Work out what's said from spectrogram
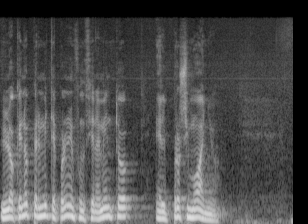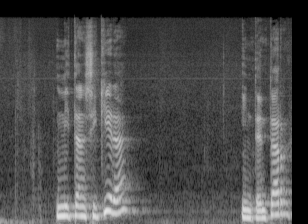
lo que no permite poner en funcionamiento el próximo año, ni tan siquiera intentar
